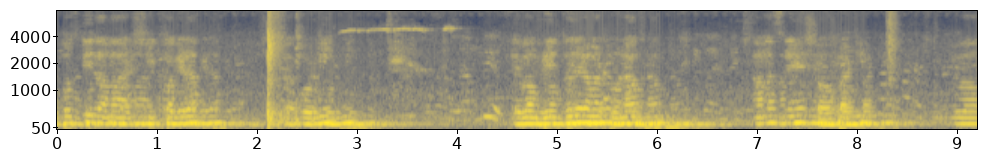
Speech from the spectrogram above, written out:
উপস্থিত আমার শিক্ষকেরা কর্মী এবং বৃদ্ধদের আমার প্রণাম। আমার স্নেহের সহপাঠী এবং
